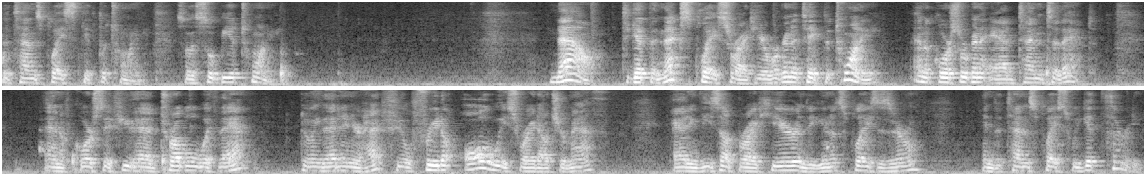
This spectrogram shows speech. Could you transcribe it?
the tens place, get the 20. So this will be a 20. Now, to get the next place right here, we're going to take the 20, and of course we're going to add 10 to that. And of course, if you had trouble with that, doing that in your head, feel free to always write out your math. Adding these up right here in the units place, zero. In the tens place, we get 30.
